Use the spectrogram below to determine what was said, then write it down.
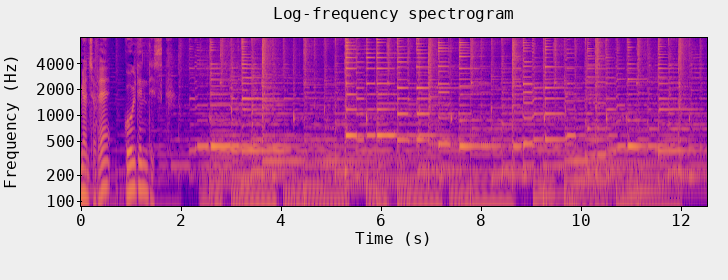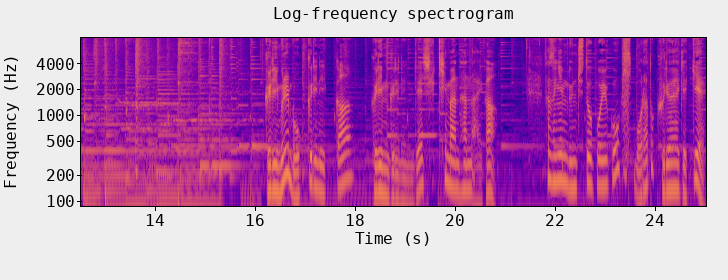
김현철의 골든 디스크. 그림을 못 그리니까 그림 그리는 게 싫기만 한 아이가 선생님 눈치도 보이고 뭐라도 그려야겠기에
